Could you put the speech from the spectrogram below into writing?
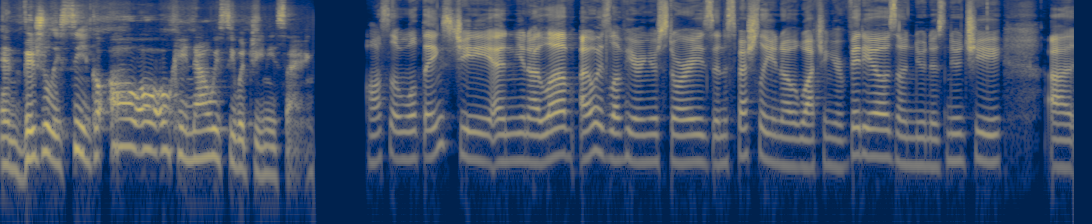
and visually see and go, oh, oh, okay, now we see what Jeannie's saying. Awesome. Well, thanks, Jeannie. And you know, I love, I always love hearing your stories, and especially you know, watching your videos on Nuna's Nunchi, uh,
